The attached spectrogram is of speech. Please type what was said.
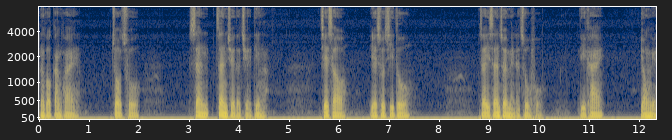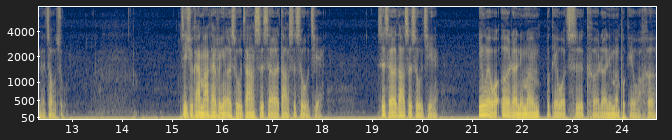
能够赶快做出正正确的决定啊！接受耶稣基督这一生最美的祝福，离开永远的咒诅。继续看马太福音二十五章四十二到四十五节，四十二到四十五节，因为我饿了，你们不给我吃；渴了，你们不给我喝；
